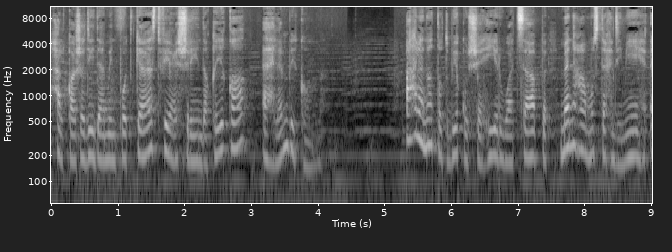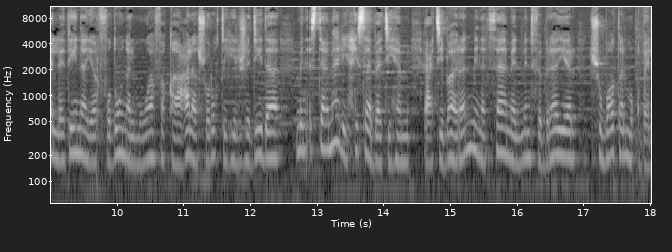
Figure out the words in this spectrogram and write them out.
حلقة جديدة من بودكاست في عشرين دقيقة. أهلا بكم. أعلن التطبيق الشهير واتساب منع مستخدميه الذين يرفضون الموافقة على شروطه الجديدة من استعمال حساباتهم اعتبارا من الثامن من فبراير شباط المقبل.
